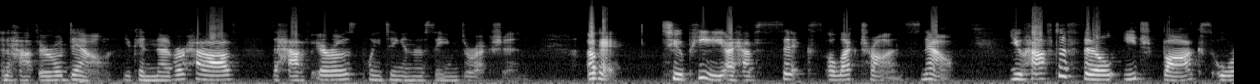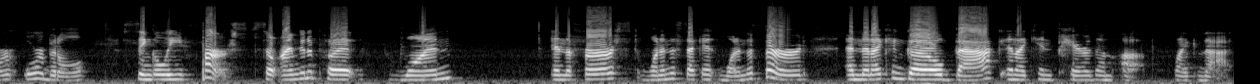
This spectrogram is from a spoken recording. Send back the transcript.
and a half arrow down. You can never have the half arrows pointing in the same direction. Okay, 2p, I have six electrons. Now, you have to fill each box or orbital singly first. So I'm going to put one in the first, one in the second, one in the third, and then I can go back and I can pair them up like that.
